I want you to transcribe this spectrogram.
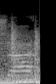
side.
